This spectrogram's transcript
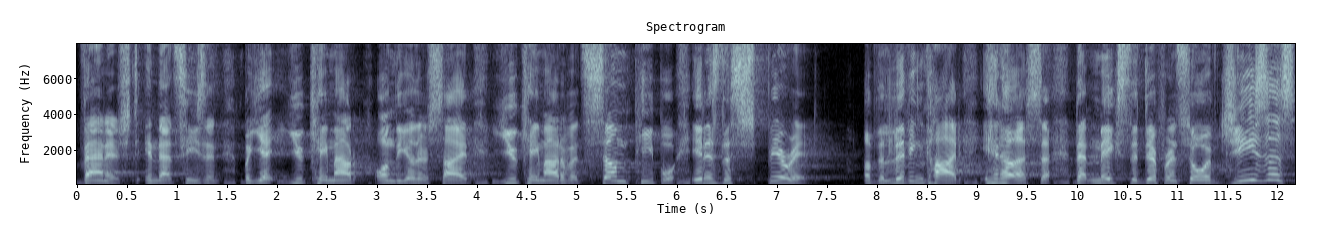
vanished in that season, but yet you came out on the other side. You came out of it. Some people, it is the Spirit of the living God in us that makes the difference. So if Jesus,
